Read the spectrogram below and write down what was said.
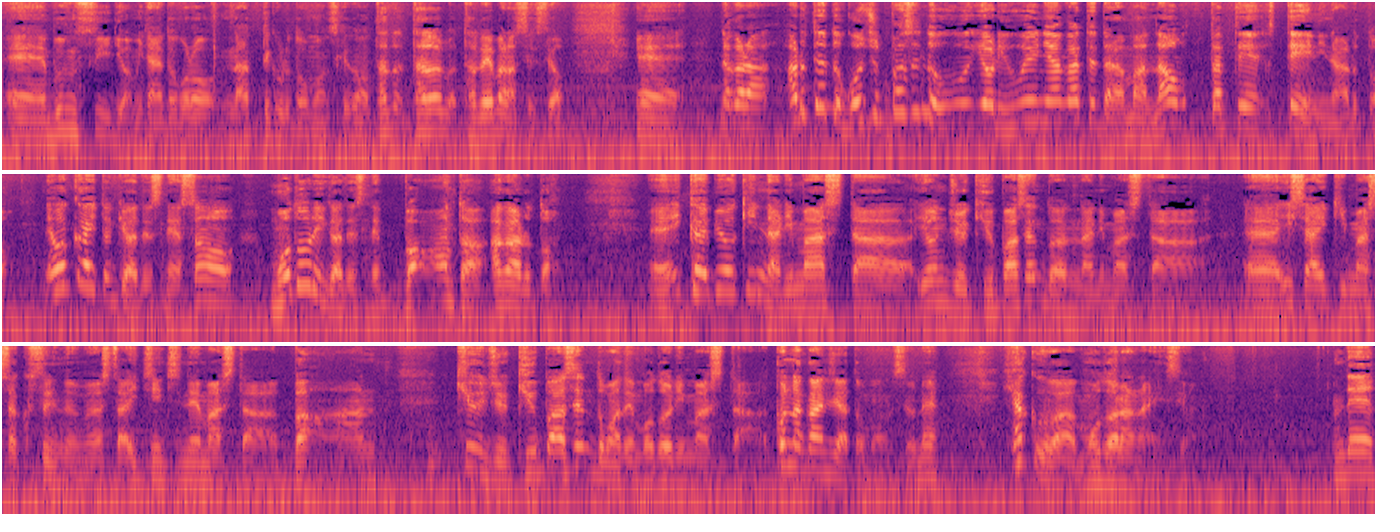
えー、分水量みたいなところになってくると思うんですけど、た、た、例え話ですよ。えー、だから、ある程度50%より上に上がってたら、まあ、治った体になると。で、若い時はですね、その戻りがですね、ボーンと上がると。えー、1回病気になりました。49%になりました。えー、医者行きました。薬飲みました。1日寝ました。バーン。99%まで戻りました。こんな感じだと思うんですよね。100は戻らないんですよ。で、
